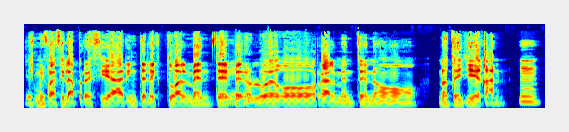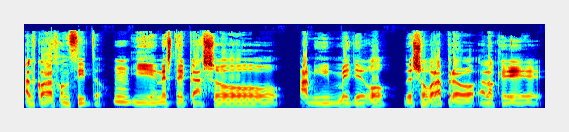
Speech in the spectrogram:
Es muy fácil apreciar intelectualmente, Sí. pero luego realmente no, no te llegan Mm, al corazoncito. Mm. Y en este caso a mí me llegó de sobra, pero a lo que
